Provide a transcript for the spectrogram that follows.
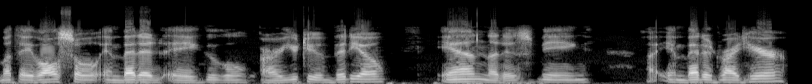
but they've also embedded a Google or YouTube video in that is being uh, embedded right here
